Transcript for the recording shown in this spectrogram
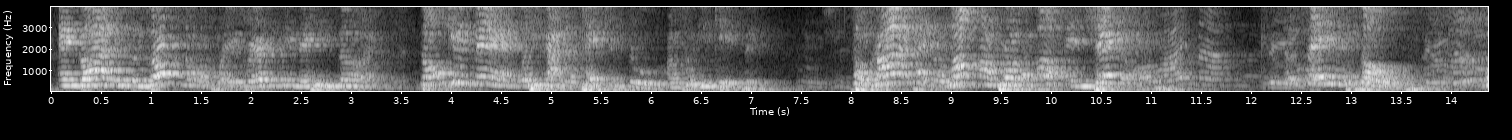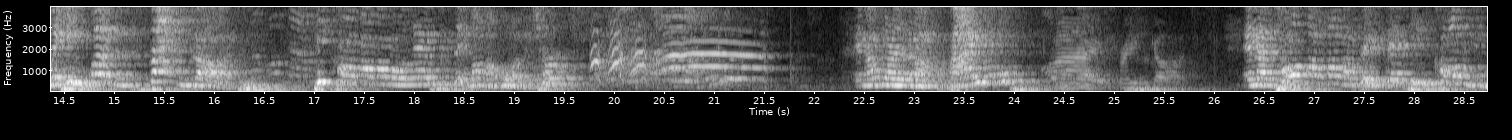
and God is deserving of a praise for everything that he's done, don't get mad when he got to take you through until he gets it. So God had to lock my brother up in jail All right now. To save his soul. When he wasn't studying God, he called my mama on last week and said, Mama, I'm going to church. And I'm learning about the Bible. Right. Praise God. And I told my mom, I said, since he's calling you,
